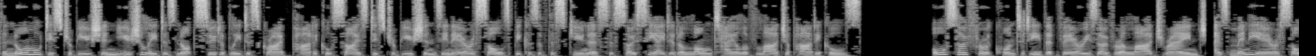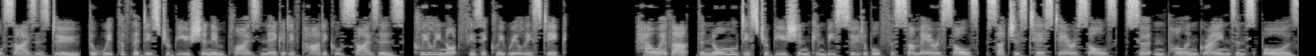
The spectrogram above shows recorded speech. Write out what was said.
the normal distribution usually does not suitably describe particle size distributions in aerosols because of the skewness associated a long tail of larger particles. Also for a quantity that varies over a large range, as many aerosol sizes do, the width of the distribution implies negative particle sizes, clearly not physically realistic. However, the normal distribution can be suitable for some aerosols, such as test aerosols, certain pollen grains and spores.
